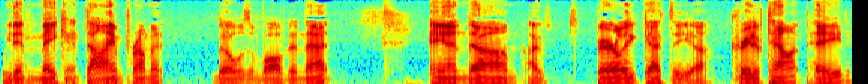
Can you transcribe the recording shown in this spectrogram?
We didn't make a dime from it. Bill was involved in that, and um, I barely got the uh, creative talent paid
